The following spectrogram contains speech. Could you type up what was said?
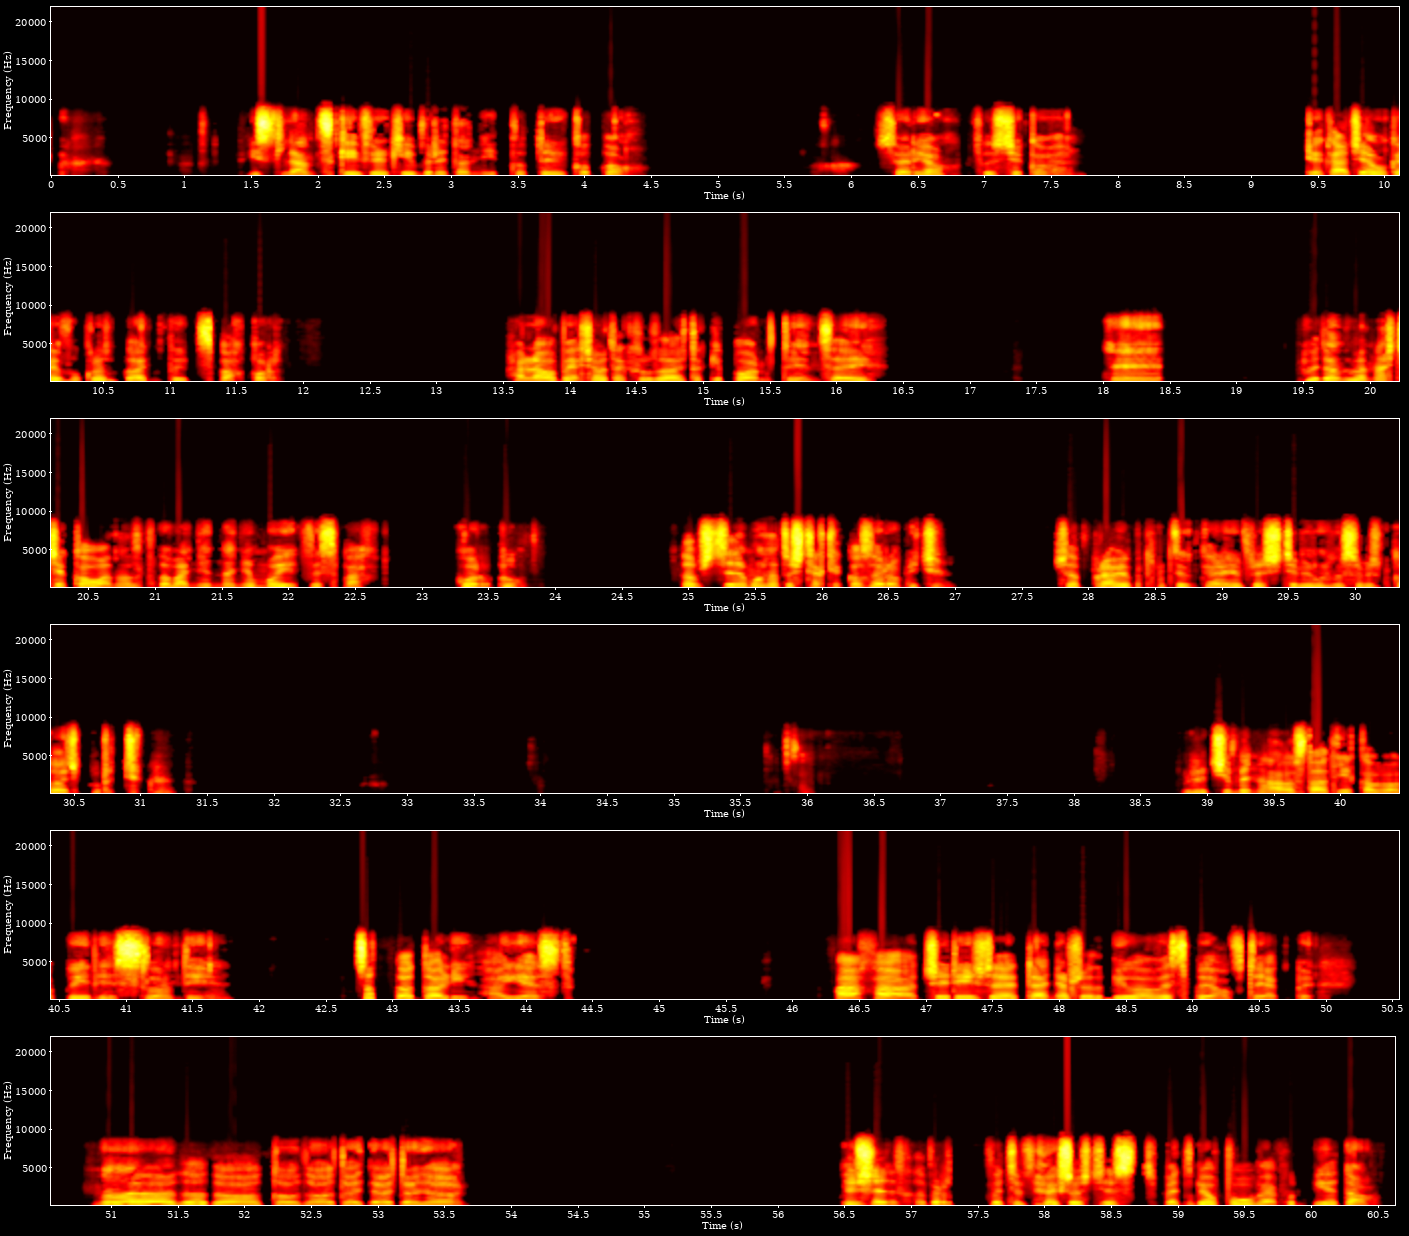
islandzkiej Wielkiej Brytanii to tylko to. Serio? To jest ciekawe. Ciekacie, ja mogę w ogóle zbudować na tych wyspach port. Halo, bo ja chciałem tak zbudować taki port więcej. Yy, Wydam 12 koła na zbudowanie na nie moich wyspach portu. Dobrze, można coś takiego zarobić. Że prawie po tym kraju przez ciebie można sobie zbudować porcik. Lecimy na ostatni kawałek Islandii. Co to do licha jest? Aha, czyli że Dania przebiła wyspy owce jakby. No, no, no, no, no, no, no, no, no. I że chyba będzie większość jest, będzie miał połowę jak odbije to.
